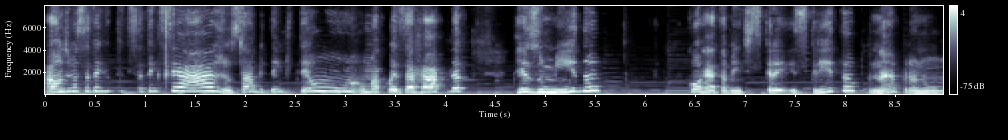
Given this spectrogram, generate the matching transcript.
aonde você tem, você tem que ser ágil, sabe? Tem que ter uma, uma coisa rápida, resumida, corretamente escrita, né, para não,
